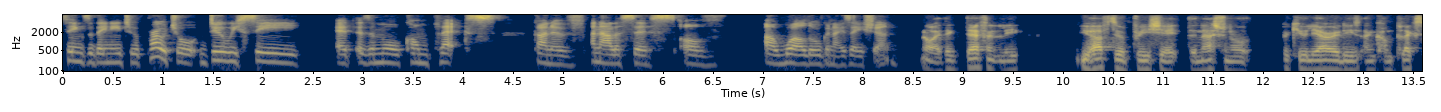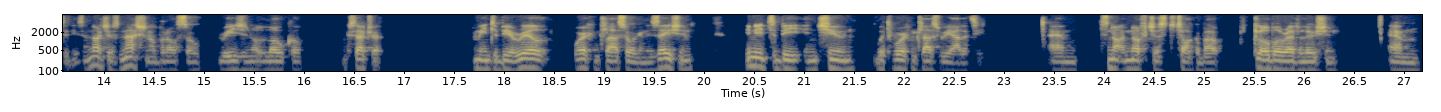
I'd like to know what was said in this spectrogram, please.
things that they need to approach, or do we see it as a more complex kind of analysis of a world organization? No, I think definitely you have to appreciate the national peculiarities and complexities, and not just national, but also regional, local, etc. I mean, to be a real working class organization, you need to be in tune with working class reality. Um, it's not enough just to talk about global revolution um,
